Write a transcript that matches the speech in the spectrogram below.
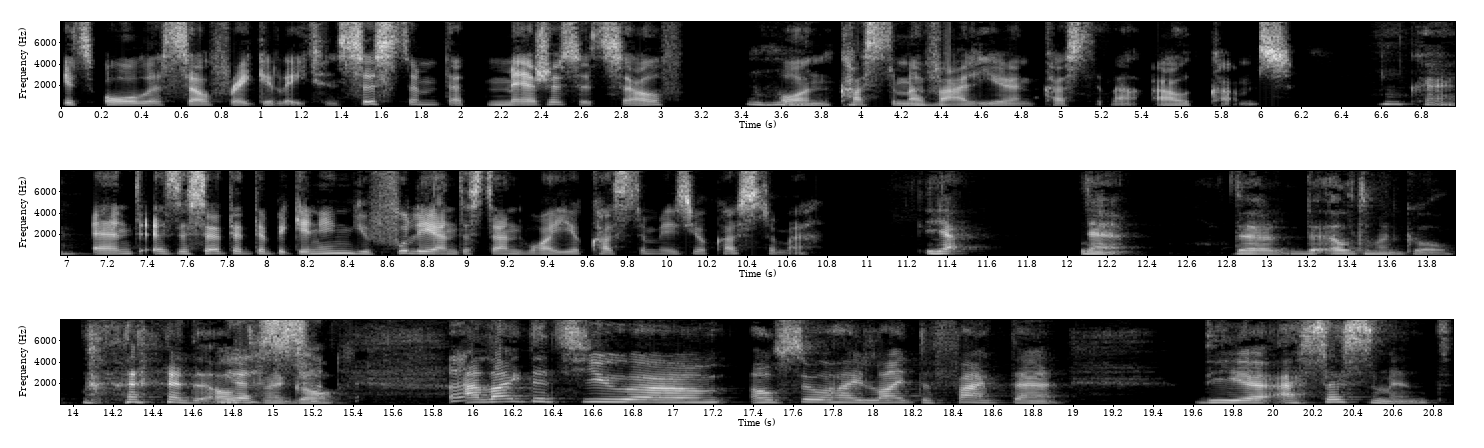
it's all a self-regulating system that measures itself mm-hmm. on customer value and customer outcomes. Okay. And as I said at the beginning, you fully understand why your customer is your customer. Yeah. Yeah. The the ultimate goal. the ultimate yes. goal. I like that you um, also highlight the fact that the uh, assessment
